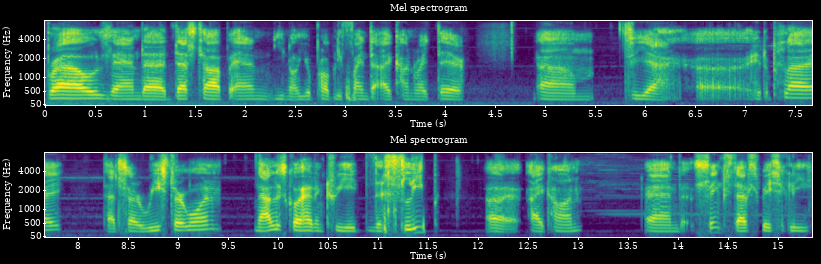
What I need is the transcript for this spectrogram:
browse and uh, desktop and you know you'll probably find the icon right there. Um, so yeah uh, hit apply that's our restart one. Now let's go ahead and create the sleep uh, icon and same steps basically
